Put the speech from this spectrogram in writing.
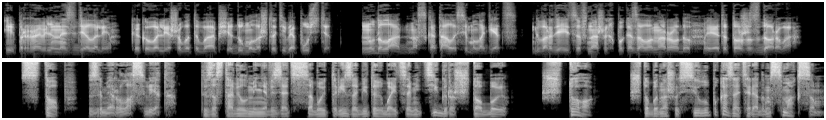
«И правильно сделали. Какого лешего ты вообще думала, что тебя пустят? Ну да ладно, скаталась и молодец. Гвардейцев наших показала народу, и это тоже здорово». «Стоп!» — замерла Света. «Ты заставил меня взять с собой три забитых бойцами тигра, чтобы...» «Что?» «Чтобы нашу силу показать рядом с Максом?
